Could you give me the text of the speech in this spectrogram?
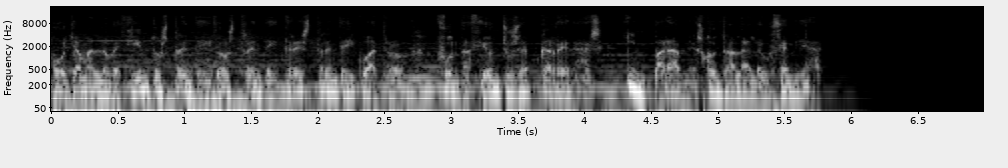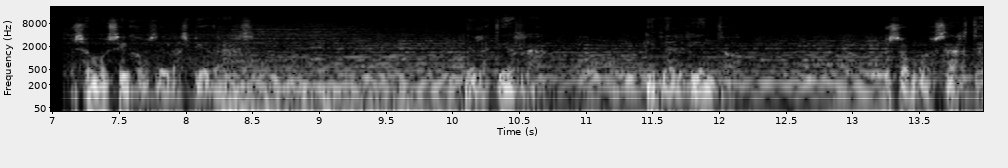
o llama al 932 33 34. Fundación Josep Carreras. Imparables contra la leucemia. Somos hijos de las piedras, de la tierra y del viento. Somos arte.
